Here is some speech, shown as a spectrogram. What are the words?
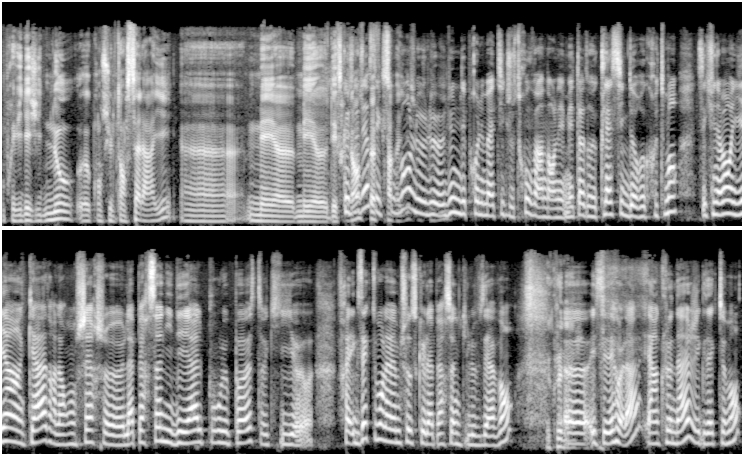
on privilégie nos euh, consultants salariés, euh, mais, euh, mais des Ce que je veux dire, c'est que souvent, l'une des problématiques, je trouve, hein, dans les méthodes classiques de recrutement, c'est que finalement, il y a un cadre. Alors, on cherche la personne idéale pour le poste qui ferait exactement la même chose que la personne qui le faisait avant. Le clonage. et c'est voilà, et un clonage, exactement.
